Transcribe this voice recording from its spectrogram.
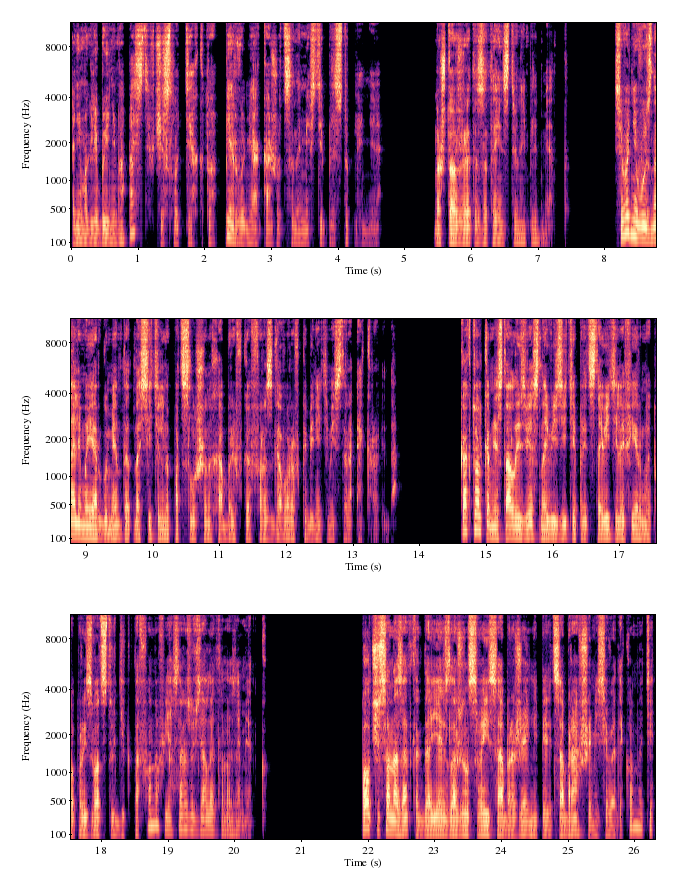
они могли бы и не попасть в число тех, кто первыми окажутся на месте преступления. Но что же это за таинственный предмет? Сегодня вы узнали мои аргументы относительно подслушанных обрывков разговоров в кабинете мистера Экроида. Как только мне стало известно о визите представителя фирмы по производству диктофонов, я сразу взял это на заметку. Полчаса назад, когда я изложил свои соображения перед собравшимися в этой комнате,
